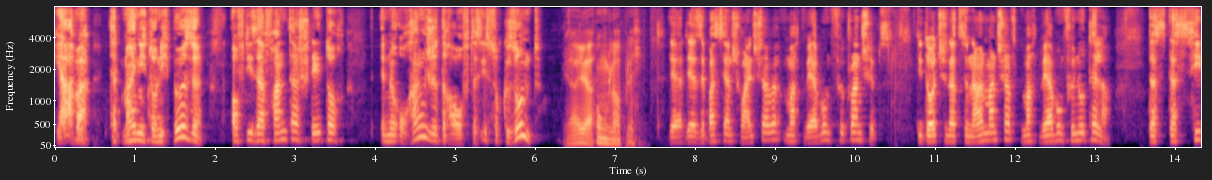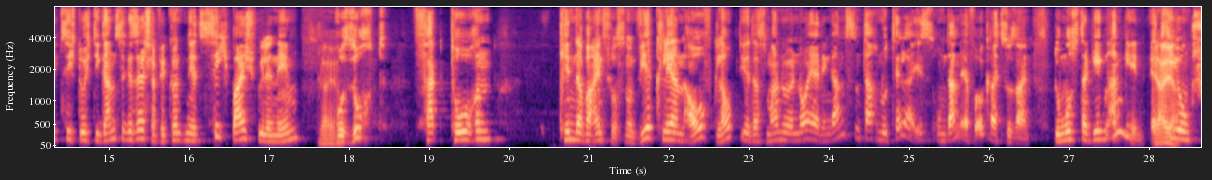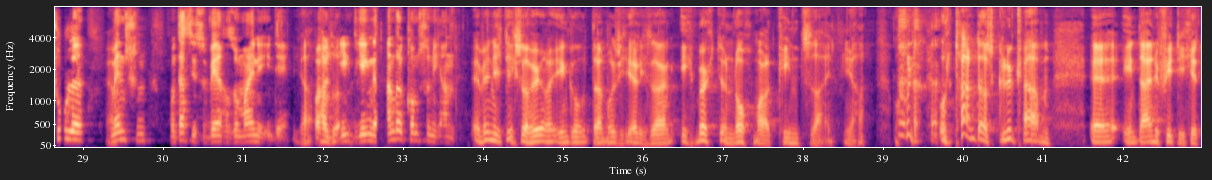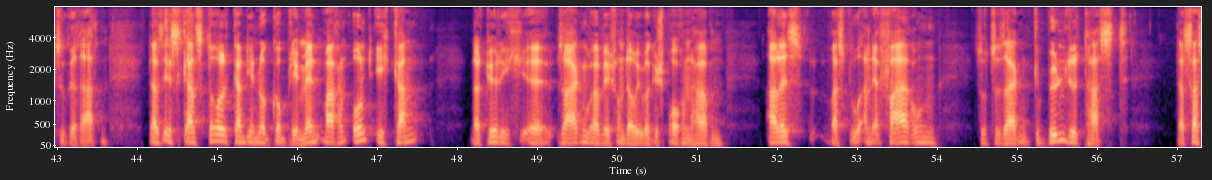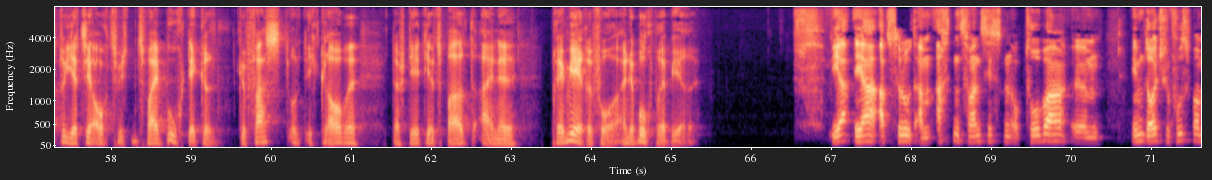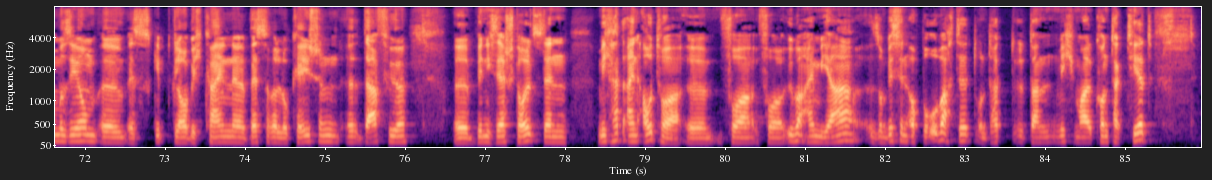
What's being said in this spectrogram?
Ja, aber das meine ich doch nicht böse. Auf dieser Fanta steht doch eine Orange drauf. Das ist doch gesund. Ja, ja. Unglaublich. Der, der Sebastian Schweinsteiger macht Werbung für Crunchips. Die deutsche Nationalmannschaft macht Werbung für Nutella. Das, das zieht sich durch die ganze Gesellschaft. Wir könnten jetzt zig Beispiele nehmen, ja, ja. wo Suchtfaktoren Kinder beeinflussen. Und wir klären auf, glaubt ihr, dass Manuel Neuer den ganzen Tag Nutella isst, um dann erfolgreich zu sein? Du musst dagegen angehen. Erziehung, ja, ja. Schule, ja. Menschen. Und das ist, wäre so meine Idee. Ja, Weil also, gegen das andere kommst du nicht an. Wenn ich dich so höre, Ingo, dann muss ich ehrlich sagen, ich möchte noch mal Kind sein, ja. Und, und dann das Glück haben, äh, in deine Fittiche zu geraten. Das ist ganz toll, kann dir nur ein Kompliment machen und ich kann natürlich äh, sagen, weil wir schon darüber gesprochen haben, alles, was du an Erfahrung sozusagen gebündelt hast, das hast du jetzt ja auch zwischen zwei Buchdeckeln gefasst und ich glaube, da steht jetzt bald eine Premiere vor, eine Buchpremiere. Ja, ja, absolut. Am 28. Oktober ähm, im Deutschen Fußballmuseum. Äh, es gibt, glaube ich, keine bessere Location äh, dafür. Äh, bin ich sehr stolz, denn mich hat ein Autor äh, vor, vor über einem Jahr so ein bisschen auch beobachtet und hat dann mich mal kontaktiert.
